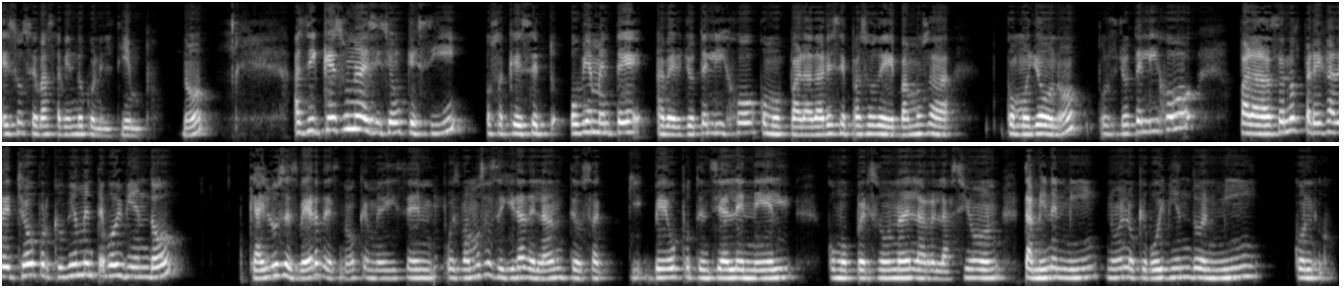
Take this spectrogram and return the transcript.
eso se va sabiendo con el tiempo, ¿no? Así que es una decisión que sí, o sea, que se, obviamente, a ver, yo te elijo como para dar ese paso de vamos a, como yo, ¿no? Pues yo te elijo para hacernos pareja, de hecho, porque obviamente voy viendo que hay luces verdes, ¿no? Que me dicen, pues vamos a seguir adelante, o sea, veo potencial en él como persona, en la relación, también en mí, ¿no? En lo que voy viendo en mí con,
